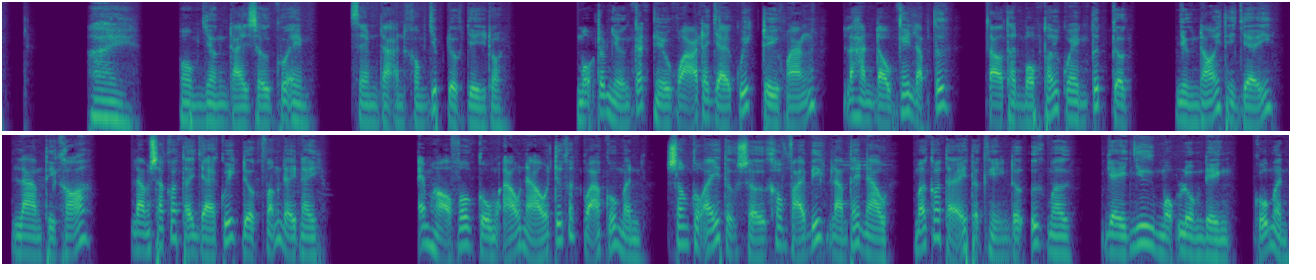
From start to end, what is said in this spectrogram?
Hai, hôn nhân đại sự của em, xem ra anh không giúp được gì rồi. Một trong những cách hiệu quả để giải quyết trì hoãn là hành động ngay lập tức, tạo thành một thói quen tích cực. Nhưng nói thì dễ, làm thì khó. Làm sao có thể giải quyết được vấn đề này? Em họ vô cùng ảo não trước kết quả của mình, song cô ấy thực sự không phải biết làm thế nào mới có thể thực hiện được ước mơ, gầy như một luồng điện của mình.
